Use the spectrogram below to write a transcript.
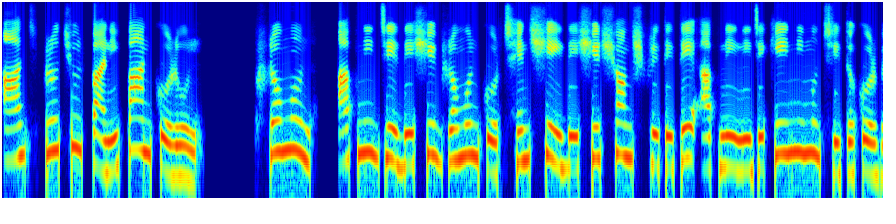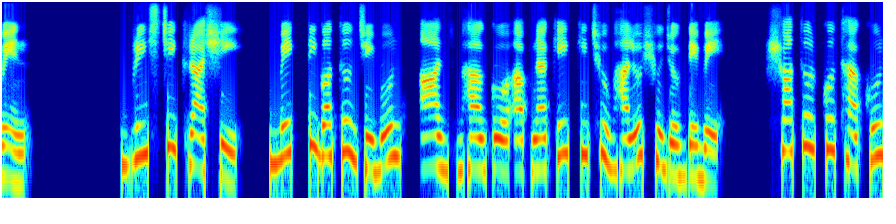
আজ প্রচুর পানি পান করুন। ভ্রমণ, আপনি যে দেশে ভ্রমণ করছেন সেই দেশের সংস্কৃতিতে আপনি নিজেকে নিমজ্জিত করবেন। বৃশ্চিক রাশি, ব্যক্তিগত জীবন, আজ ভাগ্য আপনাকে কিছু ভালো সুযোগ দেবে। সতর্ক থাকুন,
